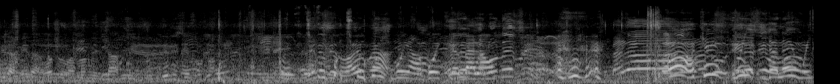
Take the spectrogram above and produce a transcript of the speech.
Mira, mira, otro avec. Ah, ok. Oui, il oui.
